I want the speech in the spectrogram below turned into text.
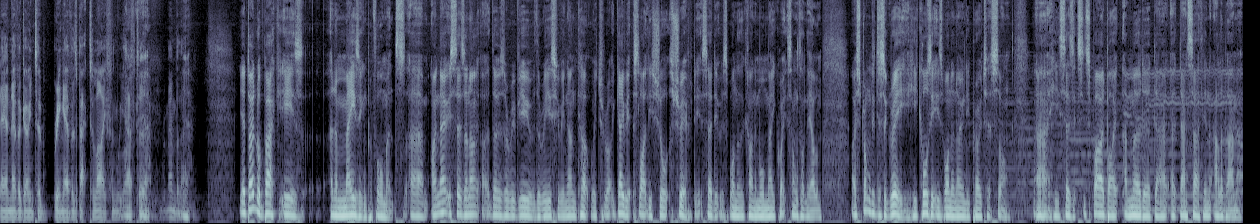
they are never going to bring Evers back to life, and we have to yeah. remember that. Yeah. Yeah, Don't Look Back is an amazing performance. Um, I noticed there's an un- uh, there was a review of the reissue in Uncut, which gave it a slightly short shrift. It said it was one of the kind of more make weight songs on the album. I strongly disagree. He calls it his one and only protest song. Uh, he says it's inspired by a murder down, uh, down south in Alabama.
